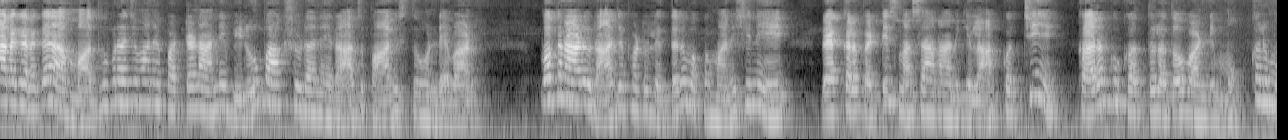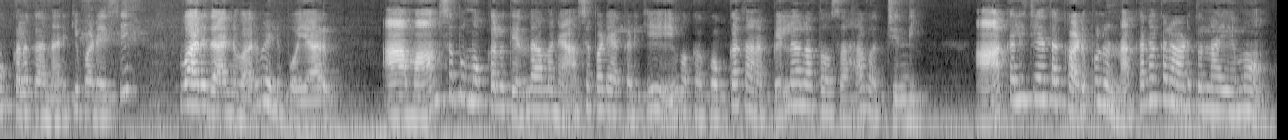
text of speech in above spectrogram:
అనగనగా మధుబ్రజం అనే పట్టణాన్ని విరూపాక్షుడు అనే రాజు పాలిస్తూ ఉండేవాడు. ఒకనాడు రాజభటులిద్దరూ ఒక మనిషిని రెక్కలు కట్టి శ్మశానానికి లాక్కొచ్చి కరకు కత్తులతో వాణ్ణి ముక్కలు ముక్కలుగా నరికిపడేసి వారి దారిని వారు వెళ్ళిపోయారు. ఆ మాంసపు ముక్కలు తిందామని ఆశపడి అక్కడికి ఒక కుక్క తన పిల్లలతో సహా వచ్చింది. ఆకలి చేత కడుపులు నకనకలాడుతున్నాయేమో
